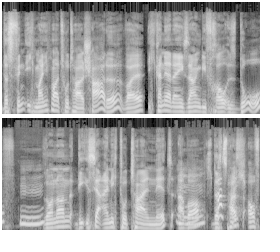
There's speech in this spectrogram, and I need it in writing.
Das finde ich manchmal total schade, weil ich kann ja da nicht sagen, die Frau ist doof, sondern die ist ja eigentlich total nett, aber das Mhm. passt passt nicht. auf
